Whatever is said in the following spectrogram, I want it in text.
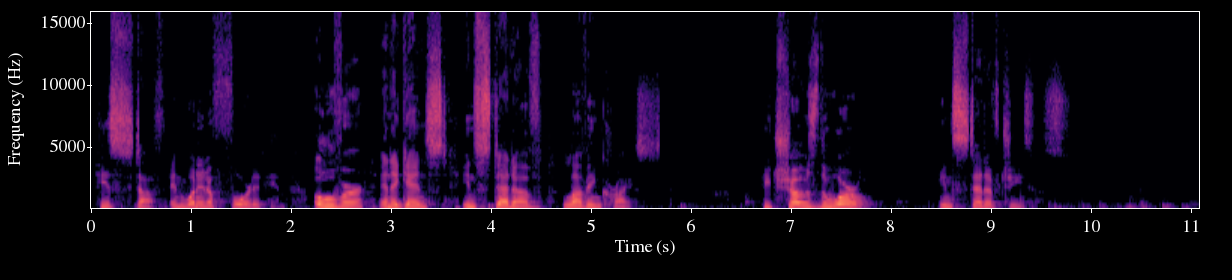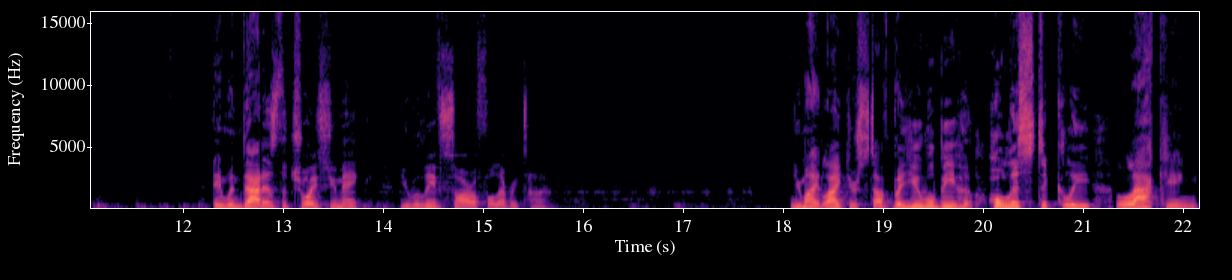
his stuff and what it afforded him over and against instead of loving Christ. He chose the world instead of Jesus. And when that is the choice you make, you will leave sorrowful every time. You might like your stuff, but you will be holistically lacking,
